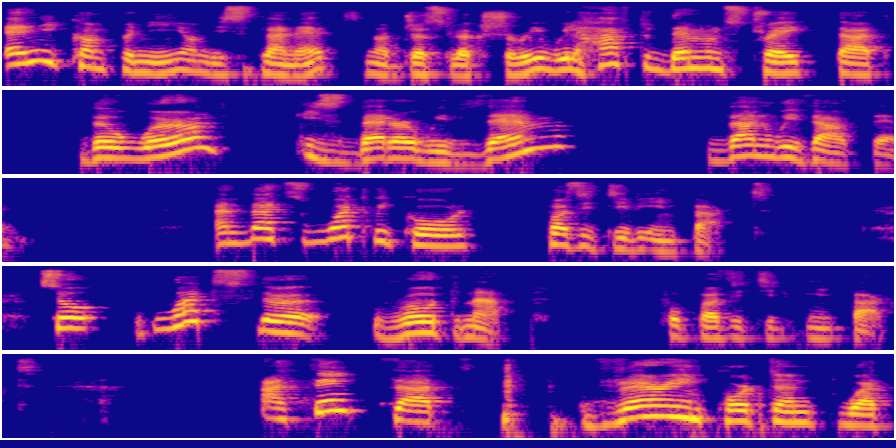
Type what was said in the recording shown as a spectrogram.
any company on this planet, not just luxury, will have to demonstrate that the world is better with them than without them. And that's what we call positive impact. So, what's the roadmap for positive impact? I think that very important what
